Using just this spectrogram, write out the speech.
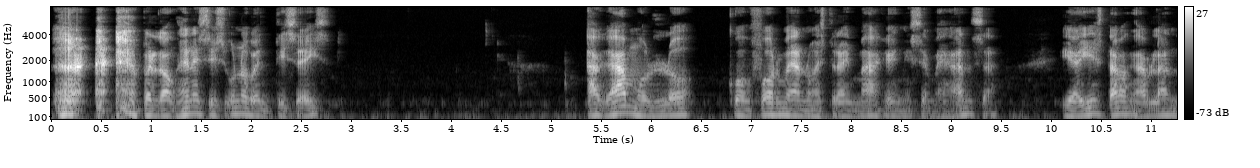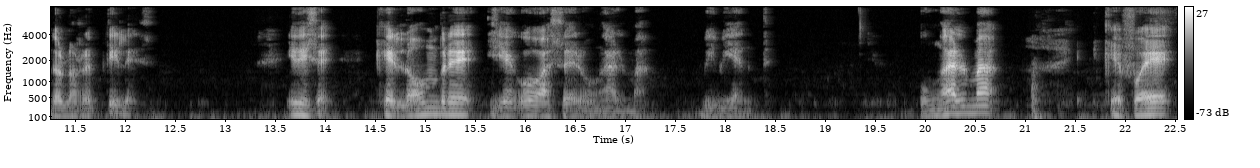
perdón, Génesis 1.26, hagámoslo conforme a nuestra imagen y semejanza. Y ahí estaban hablando los reptiles. Y dice que el hombre llegó a ser un alma viviente. Un alma que fue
